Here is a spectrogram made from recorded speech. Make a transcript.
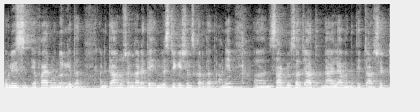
पोलीस एफ आय आर नोंदून घेतात आणि त्या अनुषंगाने ते इन्व्हेस्टिगेशन्स करतात आणि साठ दिवसाच्या आत न्यायालयामध्ये ते चार्जशीट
